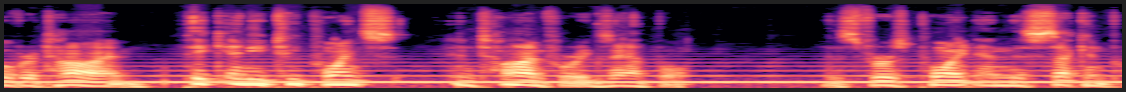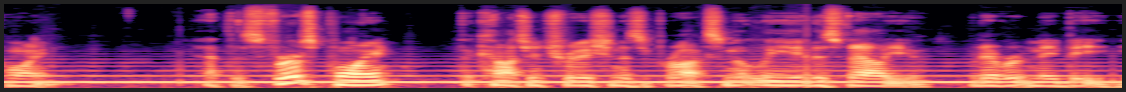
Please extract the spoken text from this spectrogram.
over time. Pick any two points in time, for example, this first point and this second point. At this first point, the concentration is approximately this value, whatever it may be.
